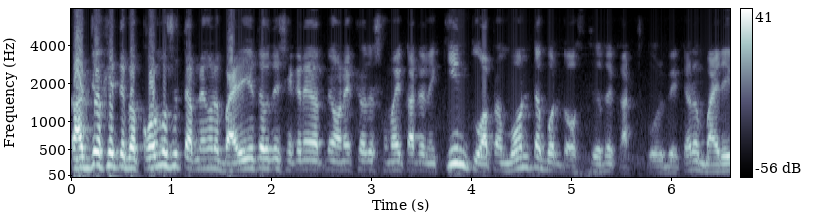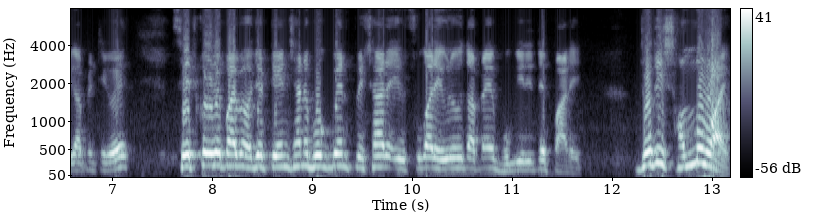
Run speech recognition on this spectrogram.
কার্যক্ষেত্রে বা কর্মসূত্রে আপনাকে কোনো বাইরে যেতে হতে, সেখানে আপনি অনেকটা হয়তো সময় কাটালেন, কিন্তু আপনার মনটা বড্ড অস্থিরতায় কাজ করবে। কারণ বাইরে গিয়ে আপনি ঠিকভাবে সেট করে দিতে পারবেন, ওই যে টেনশনে ভুগবেন প্রেশার সুগার এগুলো কিন্তু আপনাকে ভুগিয়ে দিতে পারে। যদি সম্ভব হয়,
